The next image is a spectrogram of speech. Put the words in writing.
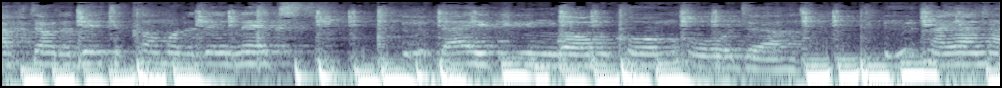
After, the day to come, or the day next, Thy kingdom come, O Jah. Nay,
